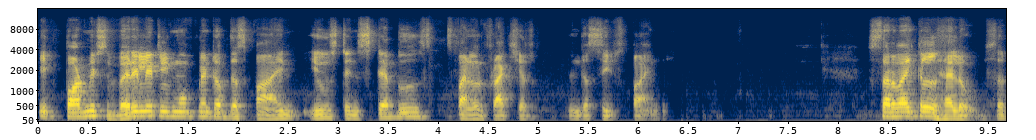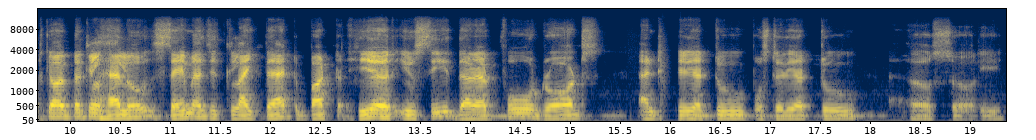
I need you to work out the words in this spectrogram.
It permits very little movement of the spine used in stable spinal fracture in the C spine. Cervical halo. Cervical halo, same as it like that, but here you see there are four rods, anterior two, posterior two, oh, uh, sorry,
